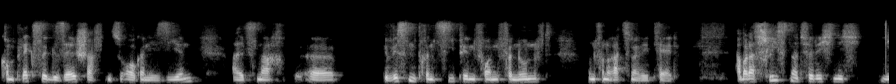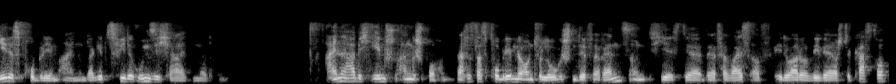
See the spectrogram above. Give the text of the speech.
komplexe Gesellschaften zu organisieren, als nach äh, gewissen Prinzipien von Vernunft und von Rationalität. Aber das schließt natürlich nicht jedes Problem ein und da gibt es viele Unsicherheiten da drin. Eine habe ich eben schon angesprochen. Das ist das Problem der ontologischen Differenz. Und hier ist der, der Verweis auf Eduardo Viveras de Castro,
